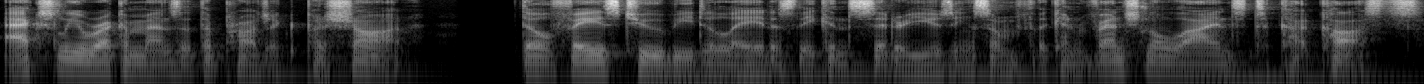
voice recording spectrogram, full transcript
actually recommends that the project push on, though phase 2 be delayed as they consider using some of the conventional lines to cut costs.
